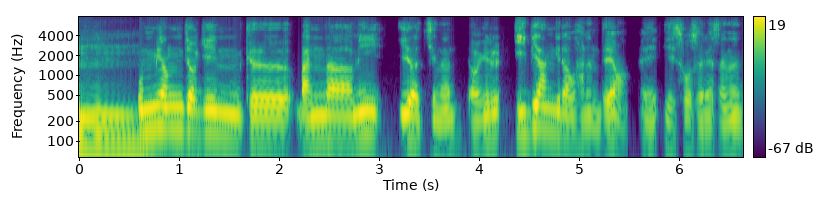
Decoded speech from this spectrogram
음. 운명적인 그 만남이 이어지는 여기를 입양이라고 하는데요. 이, 이 소설에서는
